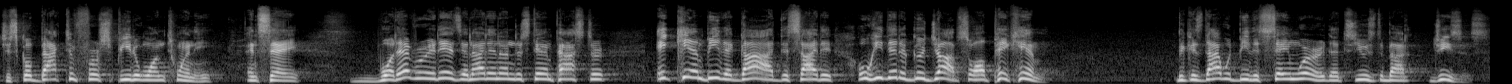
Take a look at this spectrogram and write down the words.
just go back to 1 Peter 1:20 and say, whatever it is, and I didn't understand, Pastor, it can't be that God decided, oh, he did a good job, so I'll pick him. Because that would be the same word that's used about Jesus.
